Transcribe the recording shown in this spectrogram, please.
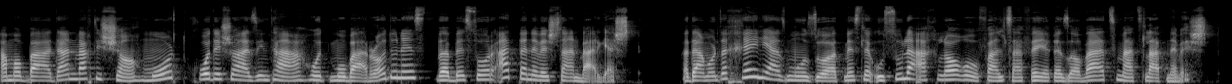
اما بعدا وقتی شاه مرد خودش را از این تعهد مبرا دونست و به سرعت به نوشتن برگشت. و در مورد خیلی از موضوعات مثل اصول اخلاق و فلسفه قضاوت مطلب نوشت.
